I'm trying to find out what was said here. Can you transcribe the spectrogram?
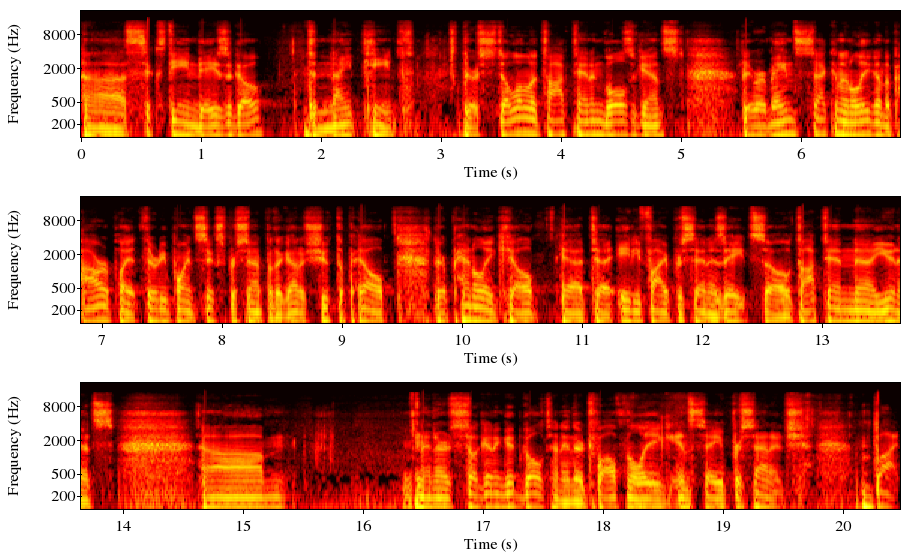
uh, 16 days ago to 19th. They're still in the top 10 in goals against. They remain second in the league on the power play at 30.6%, but they got to shoot the pill. Their penalty kill at uh, 85% is eight. So top 10 uh, units. Um, and they're still getting good goaltending. They're 12th in the league in save percentage. But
